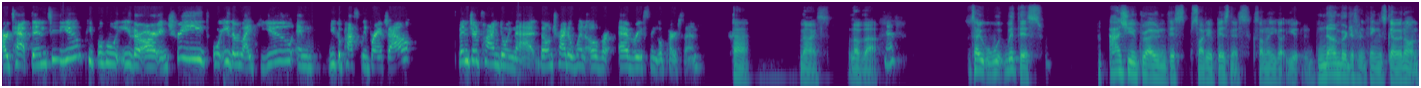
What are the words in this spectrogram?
are tapped into you, people who either are intrigued or either like you and you could possibly branch out. Spend your time doing that. Don't try to win over every single person. Huh. Nice. Love that. Yeah. So w- with this, as you've grown this side of your business, because I know you've got a number of different things going on,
